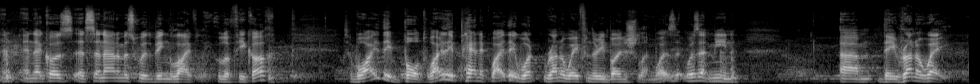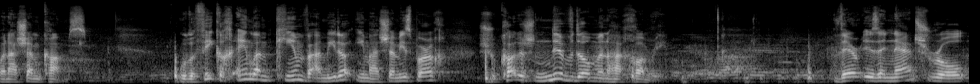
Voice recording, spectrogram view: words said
and, and that goes, that's synonymous with being lively. Ulafikach. So why do they bolt? Why do they panic? Why do they run away from the Ribbono Shel Olam? What, what does that mean? Um, they run away when Hashem comes. Ulafikach ein lem kiyim va'amida im Hashem yisbarach shukadosh nivdom min hachamri. There is a natural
